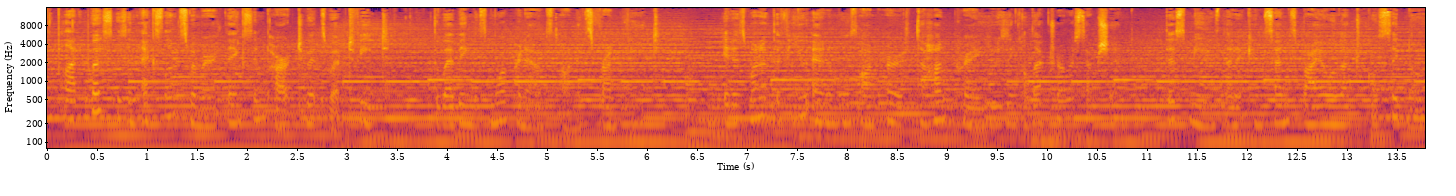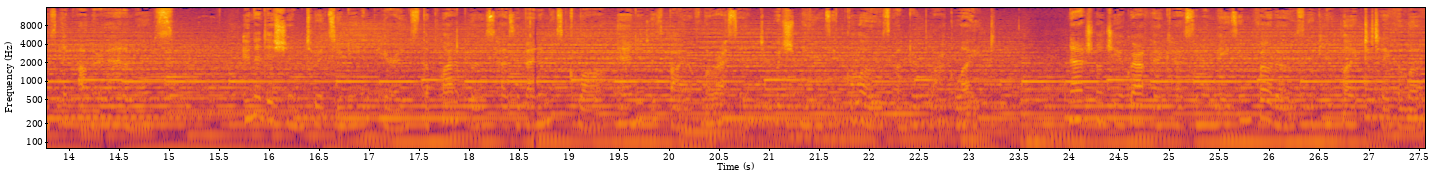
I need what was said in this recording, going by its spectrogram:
The platypus is an excellent swimmer thanks in part to its webbed feet. The webbing is more pronounced on its front feet. It is one of the few animals on Earth to hunt prey using electroreception. This means that it can sense bioelectrical signals addition to its unique appearance, the platypus has a venomous claw and it is biofluorescent, which means it glows under black light. National Geographic has some amazing photos if you'd like to take a look.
